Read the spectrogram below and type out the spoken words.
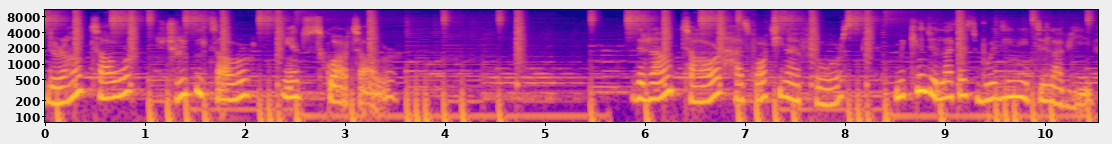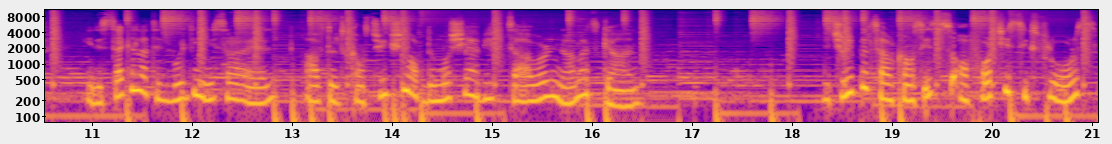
the Round Tower, the Triple Tower, and the Square Tower. The Round Tower has 49 floors, making the latest building in Tel Aviv, and the second latest building in Israel after the construction of the Moshe Aviv Tower in Ramat Gan. The triple tower consists of 46 floors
